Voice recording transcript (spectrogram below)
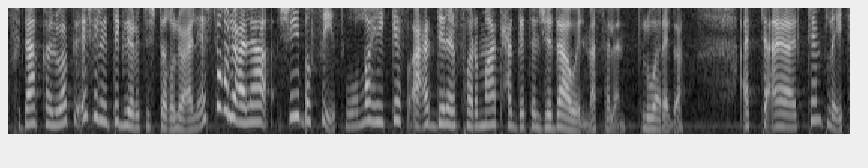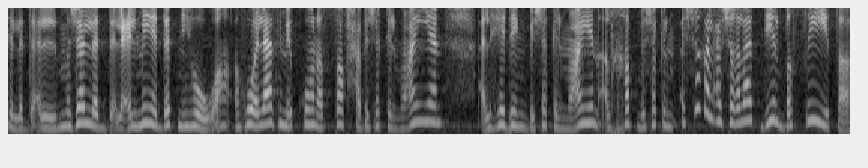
في ذاك الوقت إيش اللي تقدروا تشتغلوا عليه؟ اشتغلوا على شيء بسيط. والله كيف أعدل ال format حقت الجداول مثلا في الورقة؟ ال template المجلة العلمية ادتني هو هو لازم يكون الصفحة بشكل معين ال heading بشكل معين الخط بشكل اشتغل على الشغلات دي البسيطه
